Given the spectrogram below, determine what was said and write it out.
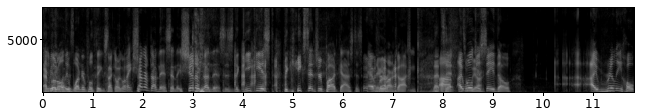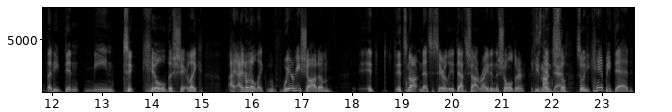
talking everything about all about the wonderful things, not going, well, they should have done this and they should have done this. This is the geekiest the Geekcentric podcast has ever gotten. That's Uh, it. I That's what will just are. say, though, I, I really hope that he didn't mean to kill the share. Like, I, I don't know, like where he shot him. It it's not necessarily a death shot, right in the shoulder. He's not and dead. So, so he can't be dead.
